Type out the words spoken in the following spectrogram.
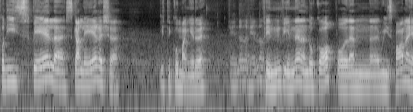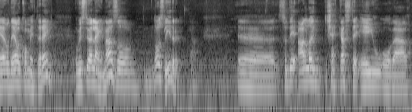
fordi spillet skalerer ikke etter hvor mange du er. Fienden er fienden. Fienden, fienden, den dukker opp, og den uh, respawner her og der og kommer etter deg. Og hvis du er alene, så nå sliter du. Ja. Uh, så det aller kjekkeste er jo å være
